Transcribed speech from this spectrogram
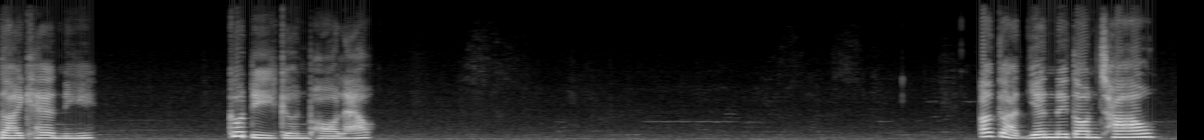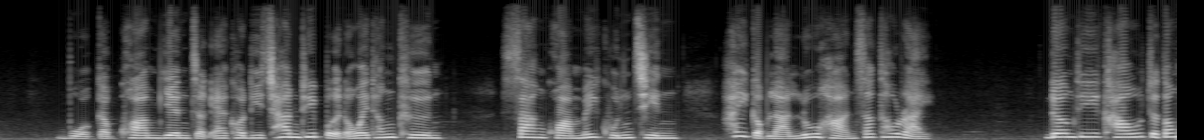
ได้แค่นี้ ก็ดีเกินพอแล้ว อากาศเย็นในตอนเช้า บวกกับความเย็นจากแอร์คอนดิชันที่เปิดเอาไว้ทั้งคืน สร้างความไม่คุ้นชิน ให้กับหลานลู่หานสักเท่าไหร่ เดิมทีเขาจะต้อง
